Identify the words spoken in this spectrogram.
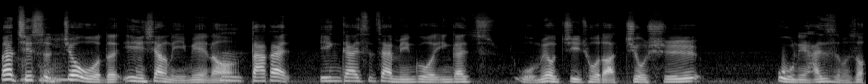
那其实就我的印象里面哦，嗯、大概应该是在民国应该我没有记错的话，九十五年还是什么时候，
